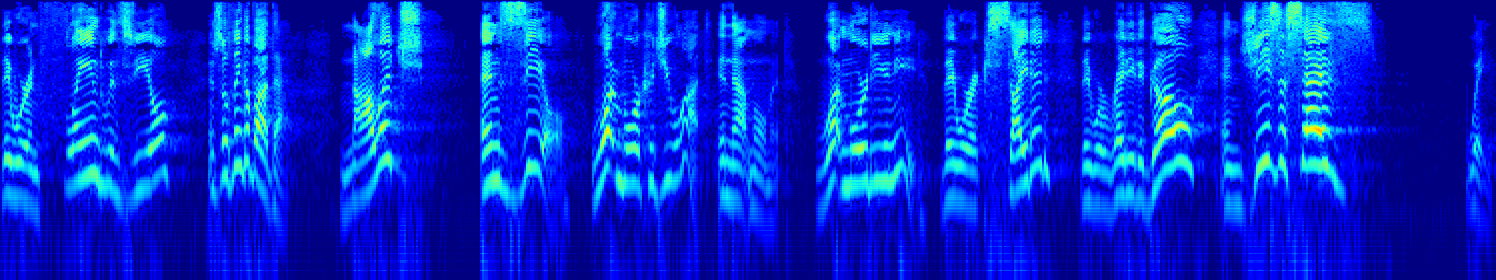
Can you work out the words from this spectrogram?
they were inflamed with zeal. And so think about that knowledge and zeal. What more could you want in that moment? What more do you need? They were excited, they were ready to go, and Jesus says, Wait.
